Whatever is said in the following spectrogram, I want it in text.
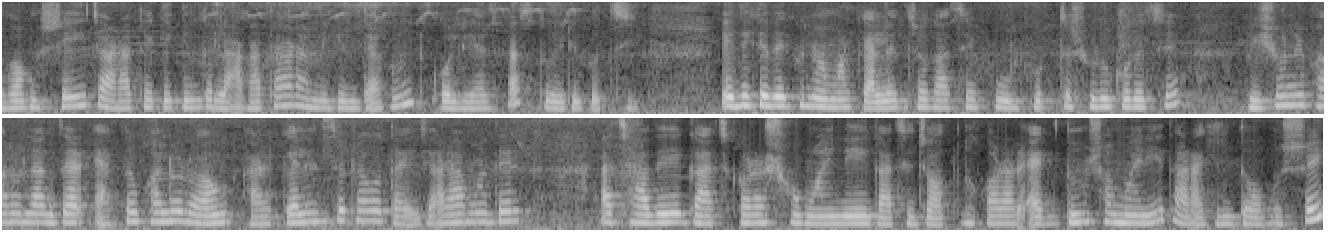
এবং সেই চারা থেকে কিন্তু লাগাতার আমি কিন্তু এখন কলিয়াস গাছ তৈরি করছি। এদিকে দেখুন আমার ক্যালেঞ্চো গাছে ফুল ফুটতে শুরু করেছে। ভীষণই ভালো লাগছে আর এত ভালো রং। আর ক্যালেঞ্চোটাও তাই, যারা আমাদের ছাদে গাছ করার সময় নেই, গাছে যত্ন করার একদম সময় নেই, তারা কিন্তু অবশ্যই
